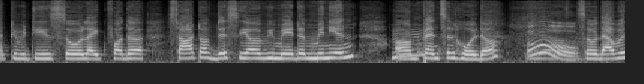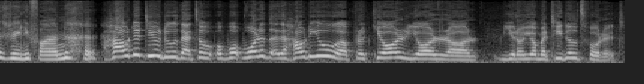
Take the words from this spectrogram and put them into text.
activities. So, like for the start of this year, we made a minion um, pencil holder. oh So that was really fun. how did you do that so uh, what, what are the, how do you uh, procure your uh, you know your materials for it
